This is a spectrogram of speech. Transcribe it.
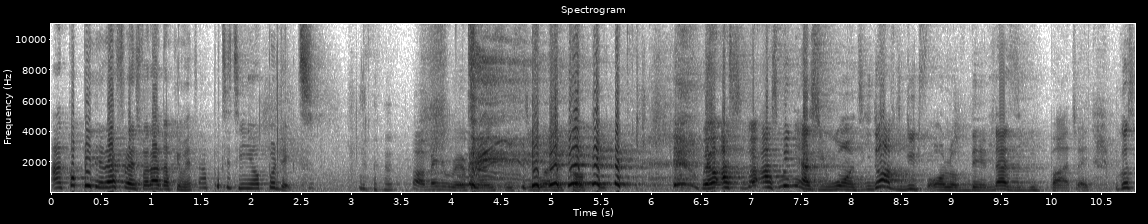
and copy the reference for that document and put it in your project. How many references do you want to copy? Well, as as many as you want, you don't have to do it for all of them. That's the good part, right? Because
